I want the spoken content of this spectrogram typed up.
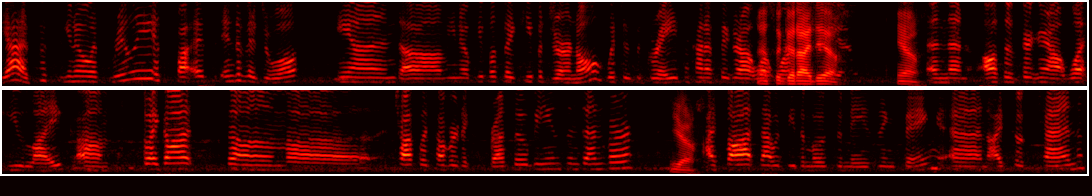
yeah, it's just you know, it's really it's it's individual, and um, you know, people say keep a journal, which is great to kind of figure out what That's a good idea. yeah. and then also figuring out what you like. Um, so I got some uh, chocolate covered espresso beans in Denver. Yeah. I thought that would be the most amazing thing, and I took 10.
